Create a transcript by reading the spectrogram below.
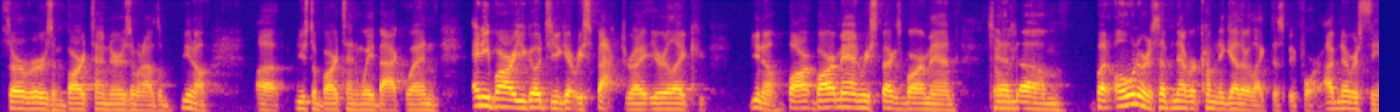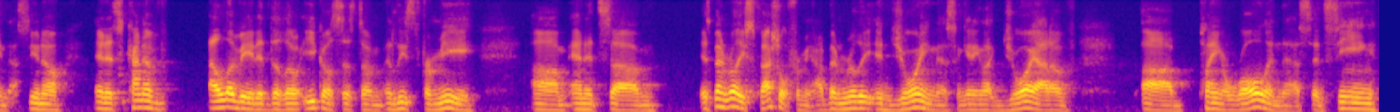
servers and bartenders. And when I was you know uh, used to bartend way back when, any bar you go to, you get respect, right? You're like you know bar barman respects barman, Totally. and um, but owners have never come together like this before. I've never seen this, you know, and it's kind of elevated the little ecosystem, at least for me. Um, and it's um, it's been really special for me. I've been really enjoying this and getting like joy out of uh, playing a role in this and seeing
